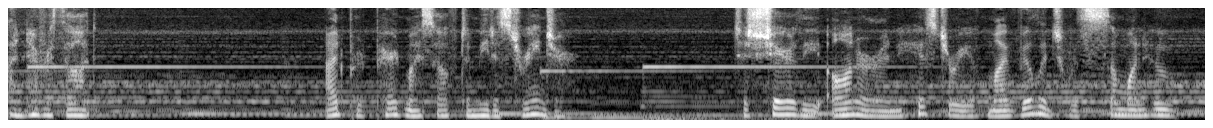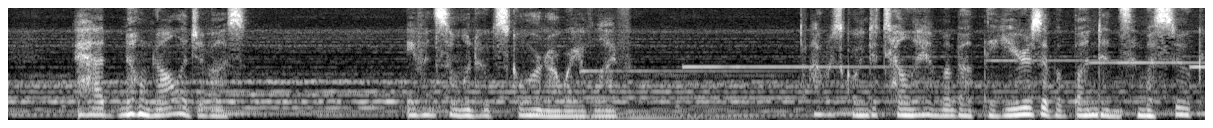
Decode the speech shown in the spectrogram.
I never thought I'd prepared myself to meet a stranger. To share the honor and history of my village with someone who had no knowledge of us. Even someone who'd scorn our way of life. I was going to tell him about the years of abundance in Masuk.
